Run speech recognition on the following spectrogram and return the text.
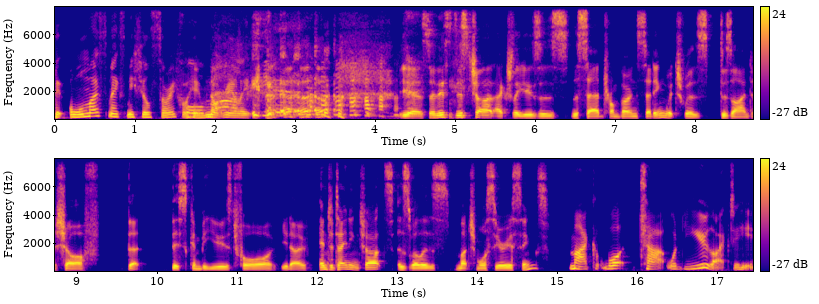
It almost makes me feel sorry for him. Not really. yeah, so this this chart actually uses the sad trombone setting, which was designed to show off that this can be used for, you know, entertaining charts as well as much more serious things. Mike, what chart would you like to hear?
